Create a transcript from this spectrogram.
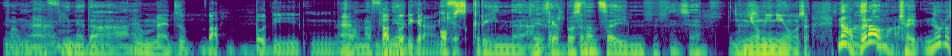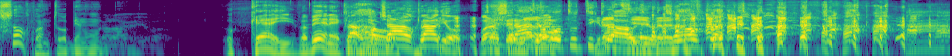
fa una fine da... È un mezzo babbo di, eh? babbo di granchio. Off screen, anche esatto. abbastanza in... cioè, ignominiosa. No, però cioè, non lo so quanto abbiano... Ok, va bene Claudio. Ciao, Ciao Claudio. Buona serata. Salutiamo tutti Grazie Claudio. Ciao Claudio.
